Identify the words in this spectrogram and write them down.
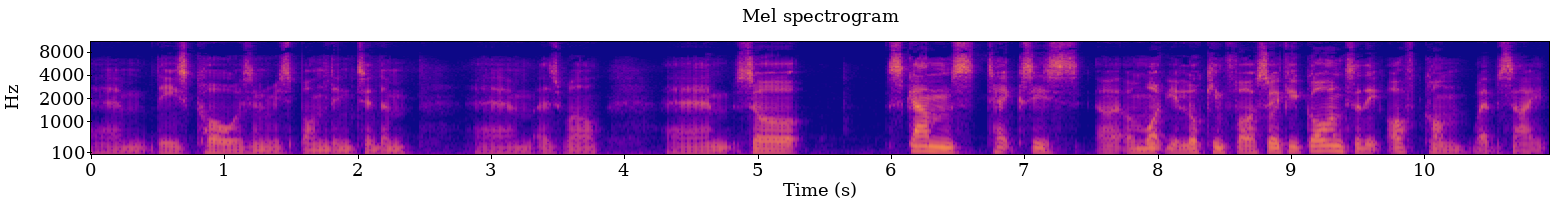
um, these calls and responding to them um, as well. Um, so scams, texts, uh, and what you're looking for. So if you go onto the Ofcom website,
